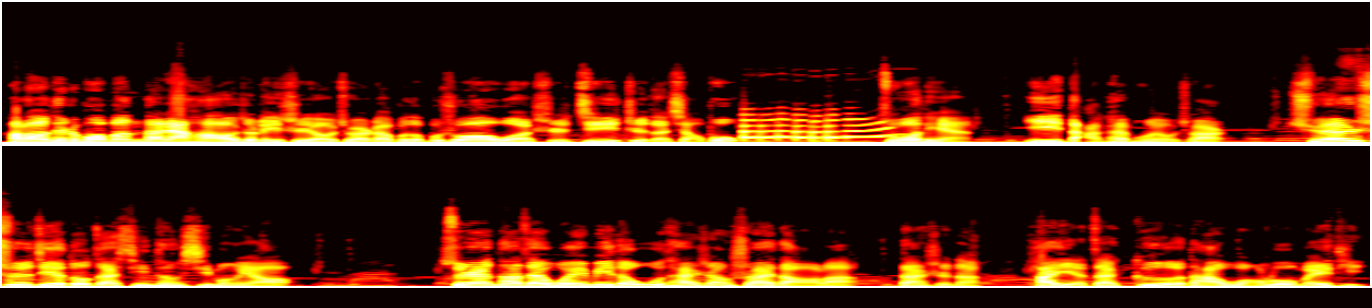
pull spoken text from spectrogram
Hello，听众朋友们，大家好，这里是有趣的。不得不说，我是机智的小布。昨天一打开朋友圈，全世界都在心疼奚梦瑶。虽然他在维密的舞台上摔倒了，但是呢，他也在各大网络媒体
